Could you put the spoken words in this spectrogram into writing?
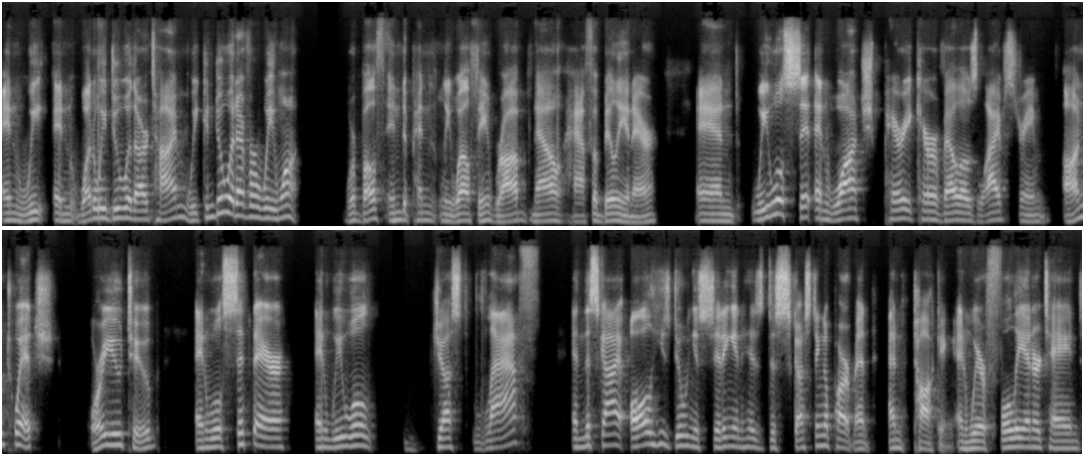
and we and what do we do with our time? We can do whatever we want. We're both independently wealthy. Rob now half a billionaire and we will sit and watch Perry Caravello's live stream on Twitch or YouTube and we'll sit there and we will just laugh and this guy all he's doing is sitting in his disgusting apartment and talking and we're fully entertained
